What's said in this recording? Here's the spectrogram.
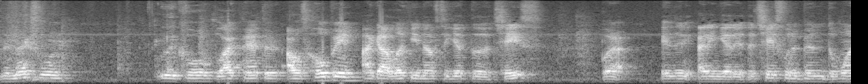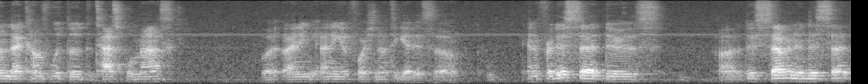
The next one, really cool, Black Panther. I was hoping I got lucky enough to get the chase, but it didn't, I didn't get it. The chase would have been the one that comes with the detachable mask, but I didn't, I didn't get fortunate enough to get it, so. And for this set, there's uh, there's seven in this set.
